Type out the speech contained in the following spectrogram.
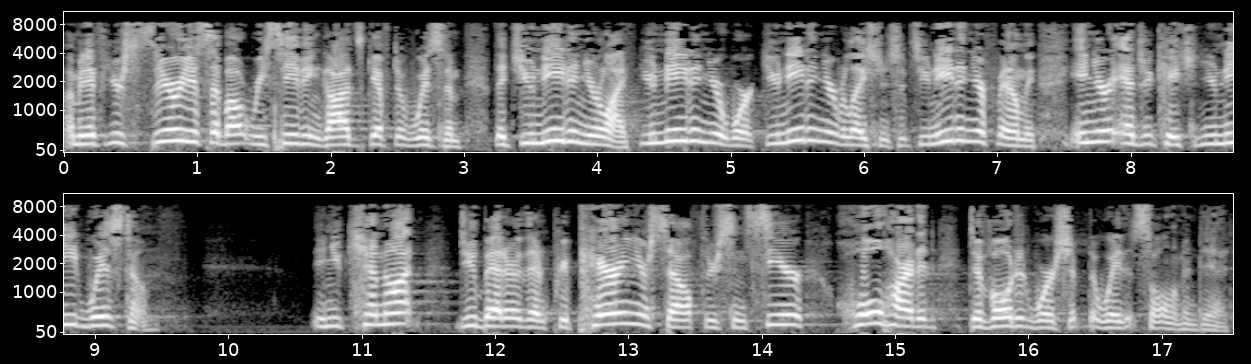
I mean, if you're serious about receiving God's gift of wisdom that you need in your life, you need in your work, you need in your relationships, you need in your family, in your education, you need wisdom. And you cannot do better than preparing yourself through sincere, wholehearted, devoted worship the way that Solomon did.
